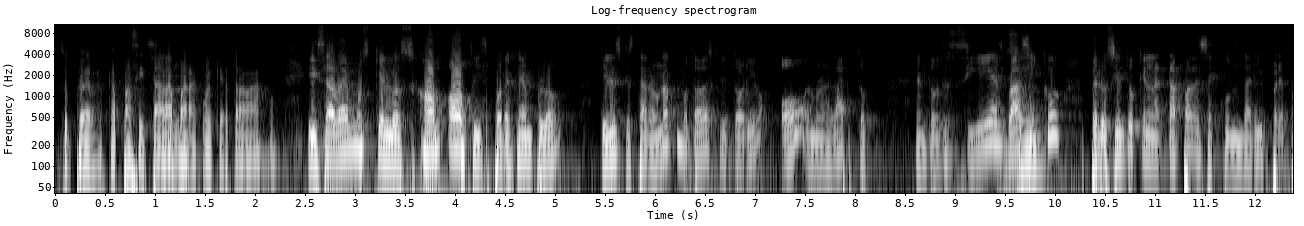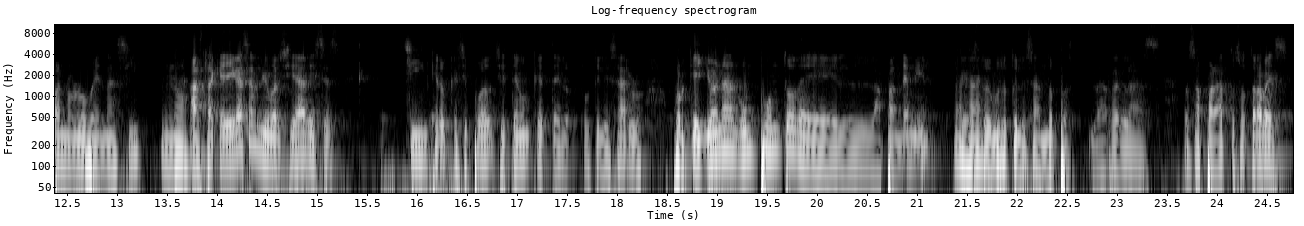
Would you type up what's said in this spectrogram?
súper capacitada Sí. para cualquier trabajo. Y sabemos que los home office, por ejemplo, tienes que estar en una computadora de escritorio o en una laptop. Entonces sí es básico, pero siento que en la etapa de secundaria y prepa no lo ven así. No. Hasta que llegas a la universidad dices, chin, creo que sí puedo, sí tengo que te- utilizarlo. Porque yo en algún punto de la pandemia, que Ajá. estuvimos utilizando pues la- las, los aparatos otra vez,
